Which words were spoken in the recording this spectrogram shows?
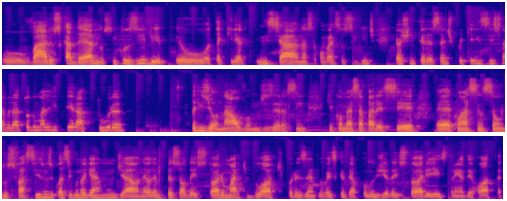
o, vários cadernos. Inclusive, eu até queria iniciar a nossa conversa o seguinte, que eu acho interessante, porque existe, na verdade, toda uma literatura prisional, vamos dizer assim, que começa a aparecer é, com a ascensão dos fascismos e com a Segunda Guerra Mundial. Né? Eu lembro o pessoal da história, o Mark Bloch, por exemplo, vai escrever Apologia da História e a Estranha Derrota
